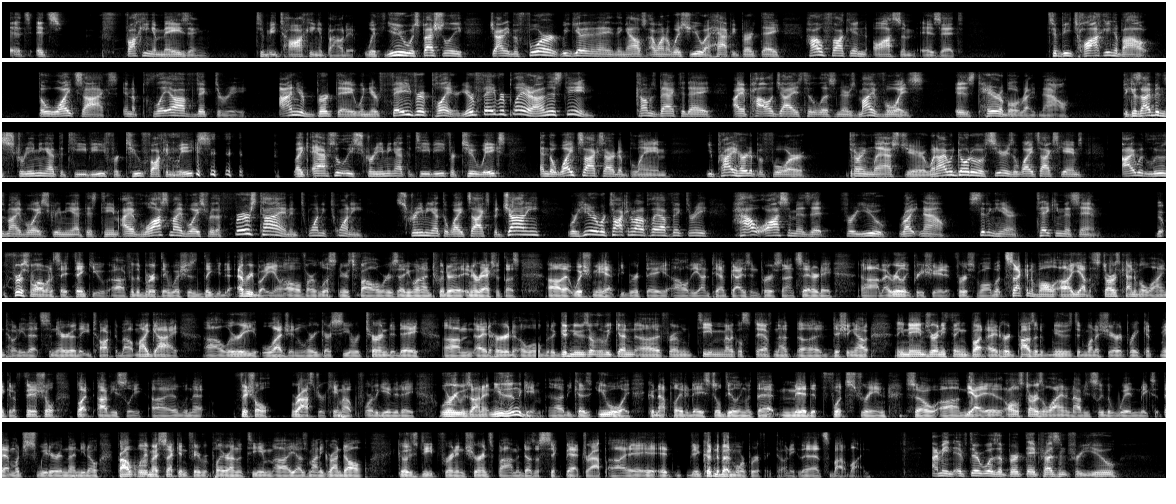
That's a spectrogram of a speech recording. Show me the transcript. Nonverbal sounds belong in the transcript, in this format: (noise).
It's it's fucking amazing to be talking about it with you, especially Johnny. Before we get into anything else, I want to wish you a happy birthday. How fucking awesome is it to be talking about the White Sox in a playoff victory on your birthday when your favorite player, your favorite player on this team, comes back today? I apologize to the listeners. My voice is terrible right now because I've been screaming at the TV for two fucking weeks. (laughs) like absolutely screaming at the TV for two weeks. And the White Sox are to blame. You probably heard it before during last year. When I would go to a series of White Sox games, I would lose my voice screaming at this team. I have lost my voice for the first time in 2020 screaming at the White Sox. But Johnny, we're here. We're talking about a playoff victory. How awesome is it for you right now, sitting here, taking this in? First of all, I want to say thank you uh, for the birthday wishes and thank you to everybody, all of our listeners, followers, anyone on Twitter that interacts with us uh, that wished me happy birthday, all the on tap guys in person on Saturday. Um, I really appreciate it, first of all. But second of all, uh, yeah, the stars kind of aligned, Tony, that scenario that you talked about. My guy, uh, Leury Legend, Leury Garcia, returned today. Um, I had heard a little bit of good news over the weekend uh, from team medical staff, not uh, dishing out any names or anything, but I had heard positive news, didn't want to share it, break it, make it official. But obviously, uh, when that official roster came out before the game today, Leury was on it, and he was in the game uh, because Eloy could not play today, still dealing with that mid foot strain. So, um, yeah, it, all the stars align, and obviously the win makes it that much sweeter. And then, you know, probably my second favorite player on the team, uh, Yasmani Grandal, goes deep for an insurance bomb and does a sick bat drop. Uh, it, it, it couldn't have been more perfect, Tony. That's the bottom line. I mean, if there was a birthday present for you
